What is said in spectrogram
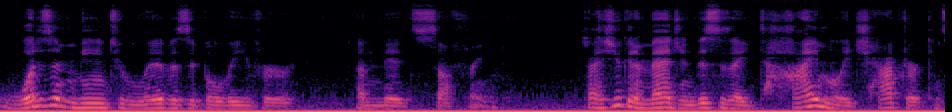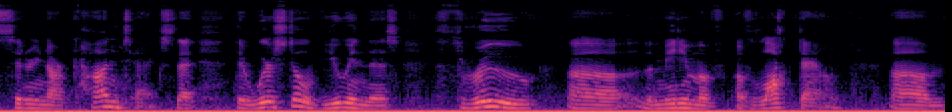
What does it mean to live as a believer amid suffering. So, as you can imagine, this is a timely chapter considering our context, that, that we're still viewing this through uh, the medium of, of lockdown. Um,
